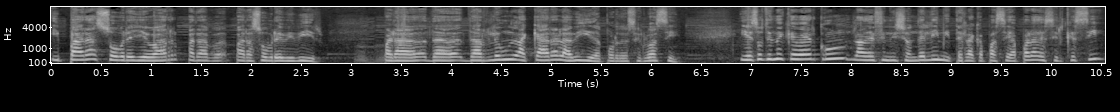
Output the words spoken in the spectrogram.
y para sobrellevar, para, para sobrevivir, para da- darle un- la cara a la vida, por decirlo así. Y eso tiene que ver con la definición de límites, la capacidad para decir que sí,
